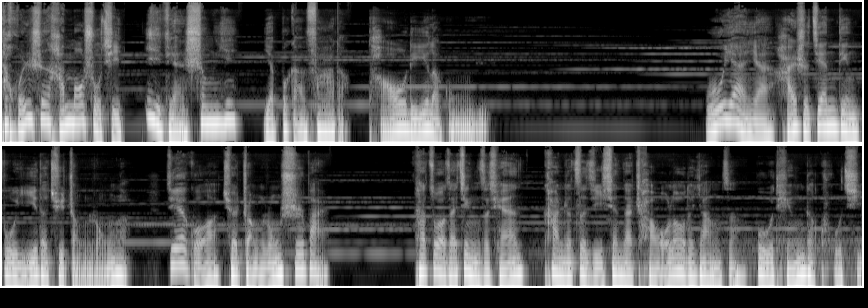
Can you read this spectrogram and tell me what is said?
他浑身汗毛竖起，一点声音也不敢发的逃离了公寓。吴艳艳还是坚定不移地去整容了，结果却整容失败。她坐在镜子前，看着自己现在丑陋的样子，不停地哭泣，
